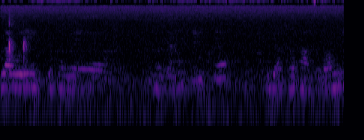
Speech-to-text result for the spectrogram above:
lavorate come, come mi piacciono tanto donne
